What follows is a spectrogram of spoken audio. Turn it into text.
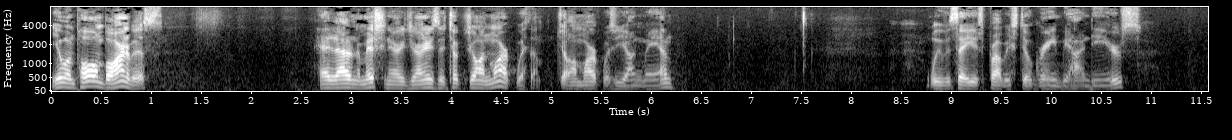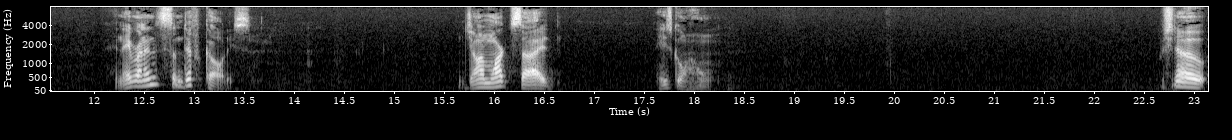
You know, when Paul and Barnabas headed out on their missionary journeys, they took John Mark with them. John Mark was a young man. We would say he was probably still green behind the ears. And they run into some difficulties. John Mark decided he's going home. But you know,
